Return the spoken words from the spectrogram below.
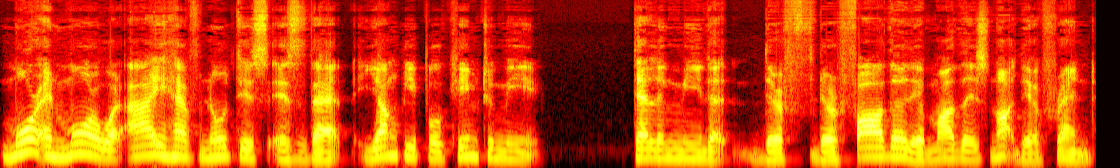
more and more what i have noticed is that young people came to me telling me that their their father their mother is not their friend.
